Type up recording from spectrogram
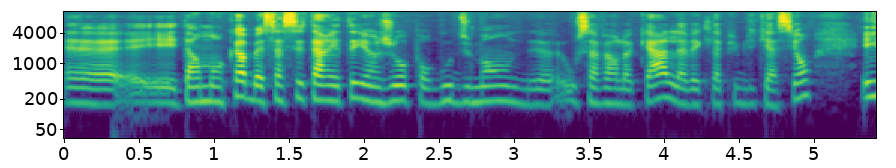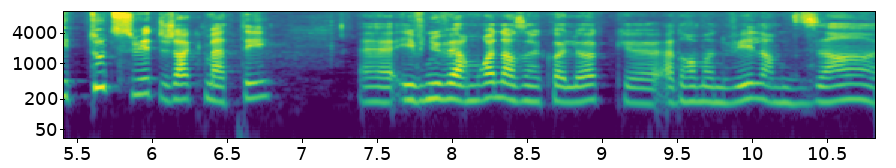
euh, et dans mon cas, ben, ça s'est arrêté un jour pour Goût du Monde euh, ou Saveur locale avec la publication. Et tout de suite, Jacques Maté euh, est venu vers moi dans un colloque à Drummondville en me disant...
